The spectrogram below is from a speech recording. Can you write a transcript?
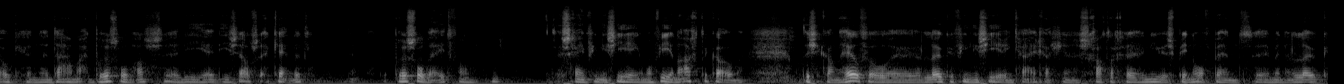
ook een dame uit Brussel was, die, die zelfs erkende, ook Brussel weet, van er is geen financiering om van 4 naar 8 te komen. Dus je kan heel veel leuke financiering krijgen als je een schattige nieuwe spin-off bent met een leuk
